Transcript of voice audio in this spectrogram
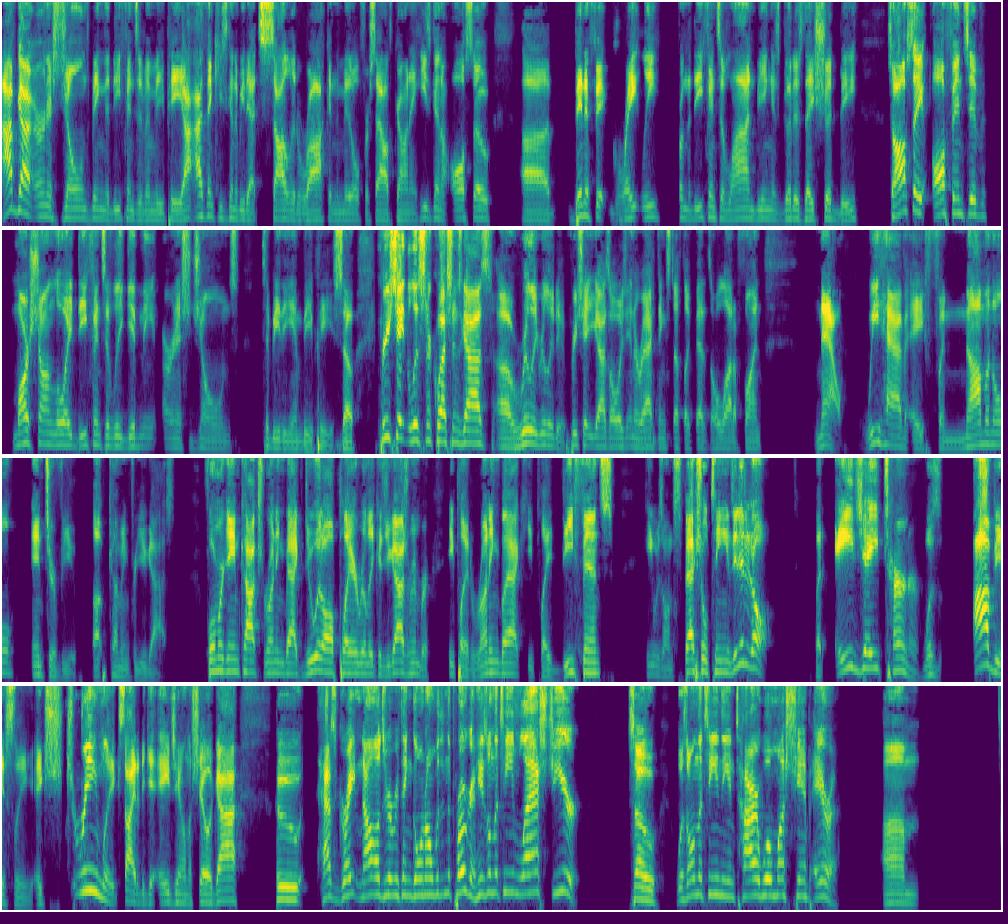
I've got Ernest Jones being the defensive MVP. I, I think he's going to be that solid rock in the middle for South Carolina. He's going to also uh, benefit greatly from the defensive line being as good as they should be. So I'll say offensive, Marshawn Lloyd, defensively, give me Ernest Jones to be the MVP. So appreciate the listener questions, guys. Uh, really, really do. Appreciate you guys always interacting, stuff like that. It's a whole lot of fun. Now, we have a phenomenal interview upcoming for you guys. Former Gamecocks running back, do it all player, really, because you guys remember he played running back, he played defense, he was on special teams, he did it all. But AJ Turner was obviously extremely excited to get AJ on the show, a guy who has great knowledge of everything going on within the program. He's on the team last year. So was on the team the entire Will Muschamp era. Um,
